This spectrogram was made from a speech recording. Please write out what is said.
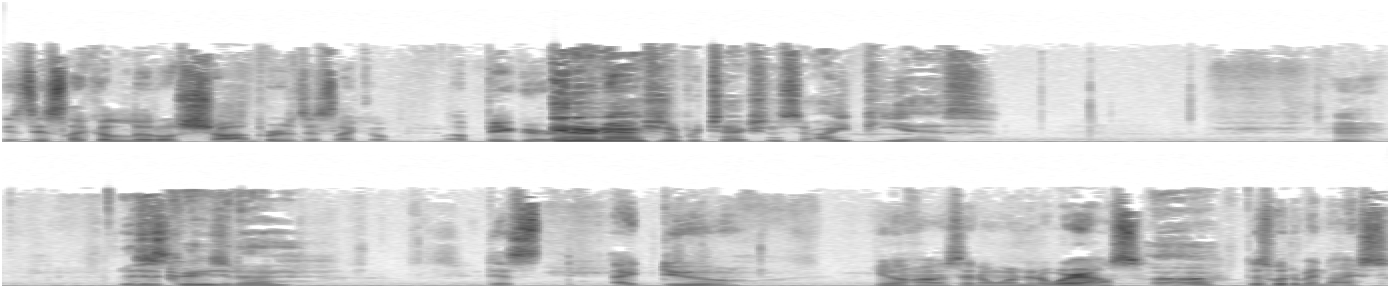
Is this like a little shop or is this like a, a bigger? International Protection, so IPS. Hmm. This, This- is crazy, dog. this I do. You know how I said I wanted a warehouse? Uh huh. This would have been nice.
